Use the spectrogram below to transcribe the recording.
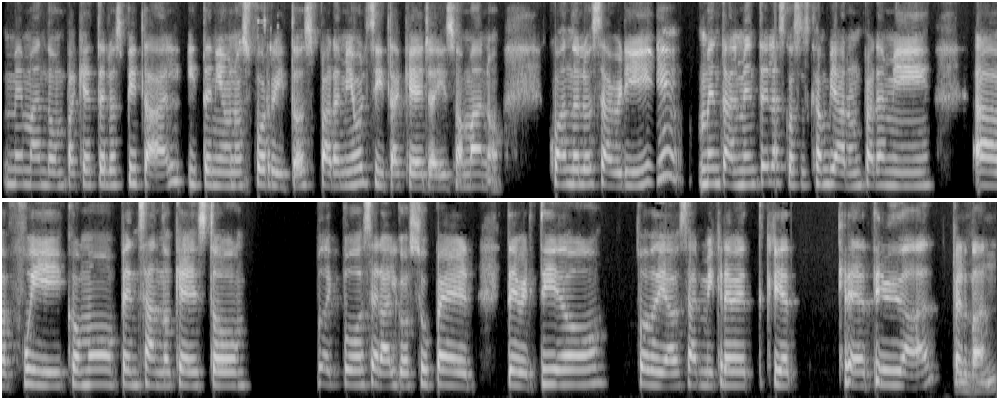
me mandó un paquete del hospital y tenía unos forritos para mi bolsita que ella hizo a mano. Cuando los abrí, mentalmente las cosas cambiaron para mí. Ah, fui como pensando que esto pudo ser algo súper divertido, podía usar mi creatividad, perdón.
